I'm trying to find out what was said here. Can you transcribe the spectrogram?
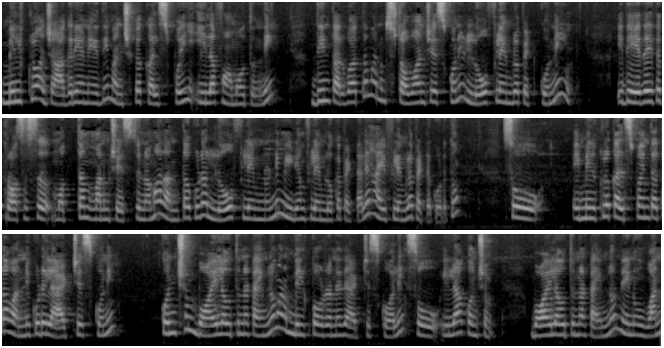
మిల్క్లో ఆ జాగరి అనేది మంచిగా కలిసిపోయి ఇలా ఫామ్ అవుతుంది. దీని తర్వాత మనం స్టవ్ ఆన్ చేసుకొని లో ఫ్లేమ్లో పెట్టుకొని ఇది ఏదైతే ప్రాసెస్ మొత్తం మనం చేస్తున్నామో అదంతా కూడా లో ఫ్లేమ్ నుండి మీడియం ఫ్లేమ్లోకి పెట్టాలి హై ఫ్లేమ్లో పెట్టకూడదు. సో ఈ మిల్క్లో కలిసిపోయిన తర్వాత అవన్నీ కూడా ఇలా యాడ్ చేసుకొని కొంచెం బాయిల్ అవుతున్న టైంలో మనం మిల్క్ పౌడర్ అనేది యాడ్ చేసుకోవాలి. సో ఇలా కొంచెం బాయిల్ అవుతున్న టైంలో నేను one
